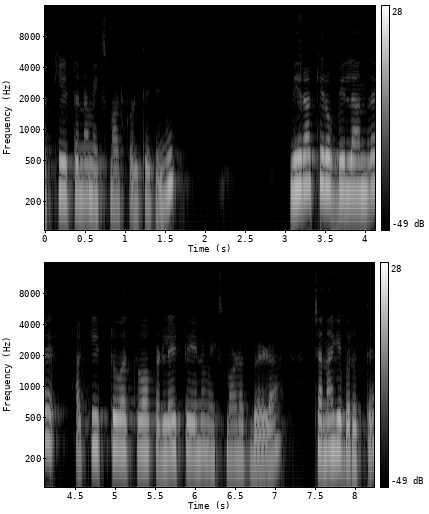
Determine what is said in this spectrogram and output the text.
ಅಕ್ಕಿ ಹಿಟ್ಟನ್ನು ಮಿಕ್ಸ್ ಮಾಡ್ಕೊಳ್ತಿದ್ದೀನಿ. ನೀರು ಹಾಕಿ ರುಬ್ಬಿಲ್ಲ ಅಂದರೆ ಅಕ್ಕಿ ಹಿಟ್ಟು ಅಥವಾ ಕಡಲೆ ಹಿಟ್ಟು ಏನು ಮಿಕ್ಸ್ ಮಾಡೋದು ಬೇಡ. ಚೆನ್ನಾಗಿ ಬರುತ್ತೆ.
